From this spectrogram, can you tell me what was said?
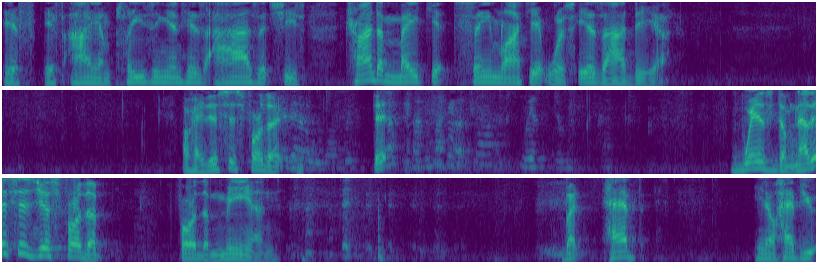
if if I am pleasing in his eyes, that she's trying to make it seem like it was his idea. Okay, this is for the Wisdom. wisdom. Now this is just for the for the men. But have you know, have you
